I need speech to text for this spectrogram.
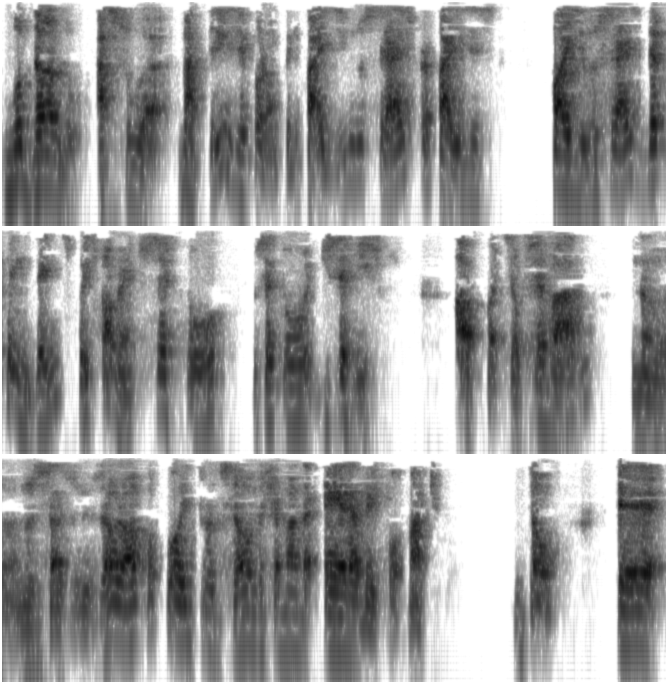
mudando a sua matriz econômica de países industriais para países pós-industriais dependentes principalmente do setor, do setor de serviços. Algo pode ser observado no, nos Estados Unidos e Europa com a introdução da chamada era da informática. Então, é,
